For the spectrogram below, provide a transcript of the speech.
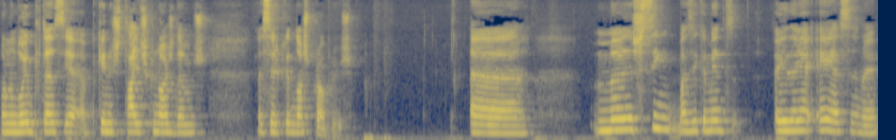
Ou não dão importância a pequenos detalhes que nós damos acerca de nós próprios. Uh, mas sim, basicamente a ideia é essa, não é?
